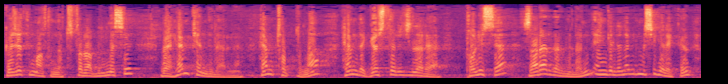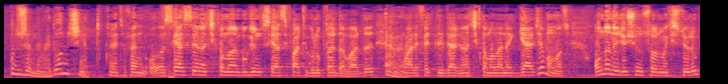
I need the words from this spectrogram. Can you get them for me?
gözetim altında tutulabilmesi ve hem kendilerine hem topluma hem de göstericilere polise zarar vermelerinin engellenebilmesi gerekiyor. Bu düzenlemeyi de onun için yaptık. Evet efendim o siyasilerin açıklamaları bugün siyasi parti grupları da vardı. Evet. Muhalefet liderlerinin açıklamalarına geleceğim ama ondan önce şunu sormak istiyorum.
